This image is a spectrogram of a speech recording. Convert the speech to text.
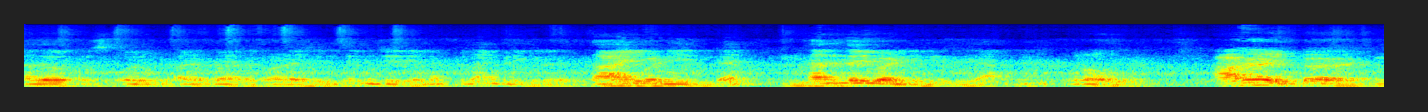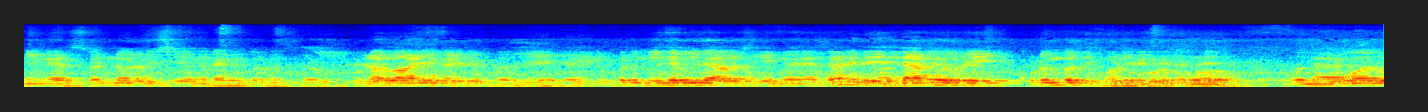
அது ஒரு தென்சேரி அப்படிதான் பிரிக்கிறது. தாய் வழி இல்லை தந்தை வழி ரீதியான உறவு. ஆக இப்ப நீங்க சொன்ன ஒரு விஷயம் எனக்கு தோணுது. உளவாளிகள் இருப்பது இருப்பது மிக மிக அவசியம். தான் இது எல்லாமே ஒரு ஒரு ஒவ்வொரு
